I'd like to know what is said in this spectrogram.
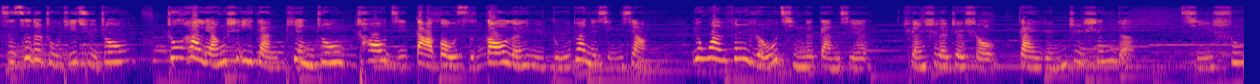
此次的主题曲中，钟汉良是一杆片中超级大 boss 高冷与独断的形象，用万分柔情的感觉诠释了这首感人至深的《奇书》。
